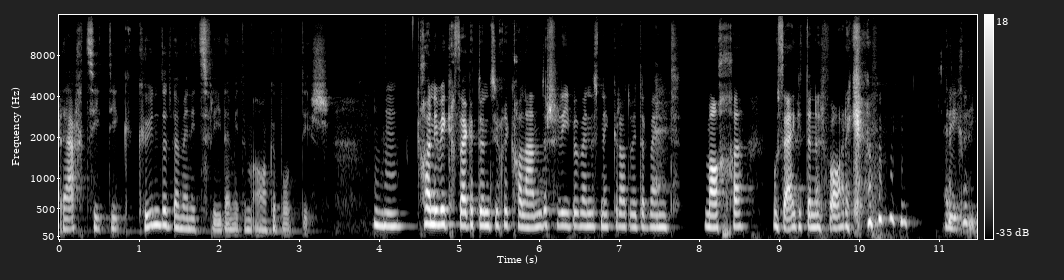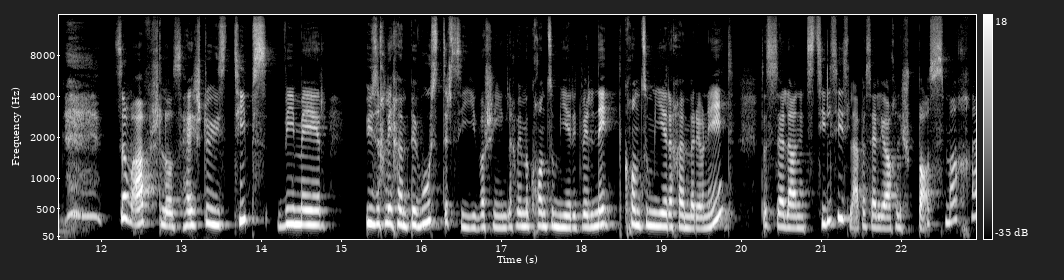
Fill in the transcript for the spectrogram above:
rechtzeitig kündet, wenn man nicht zufrieden mit dem Angebot ist. Mhm. Kann ich wirklich sagen, tun Sie euch Kalender schreiben, wenn ihr es nicht gerade wieder machen wollt, aus eigener Erfahrung. Richtig. Zum Abschluss, hast du uns Tipps, wie wir uns ein bisschen bewusster sein können, wahrscheinlich, wie wir konsumieren. Weil nicht konsumieren können wir ja nicht. Das soll auch nicht das Ziel sein. Das Leben soll ja auch ein bisschen Spass machen.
